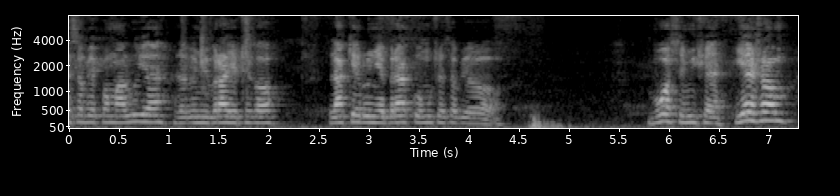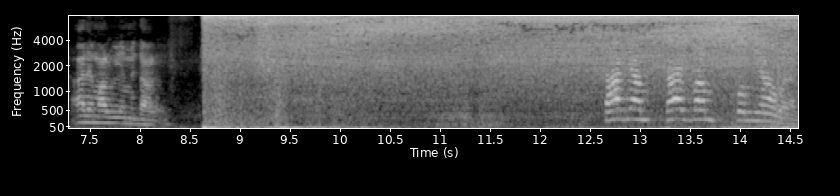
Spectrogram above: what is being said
Maskę sobie pomaluję, żeby mi w razie czego lakieru nie brakło. Muszę sobie o... Włosy mi się jeżą, ale malujemy dalej. Tak, ja, tak wam wspomniałem.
